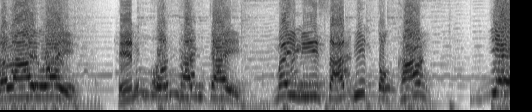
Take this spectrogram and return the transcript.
ละลายไว เห็นผลทันใจ ไม่มีสารพิษตกค้าง เย้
